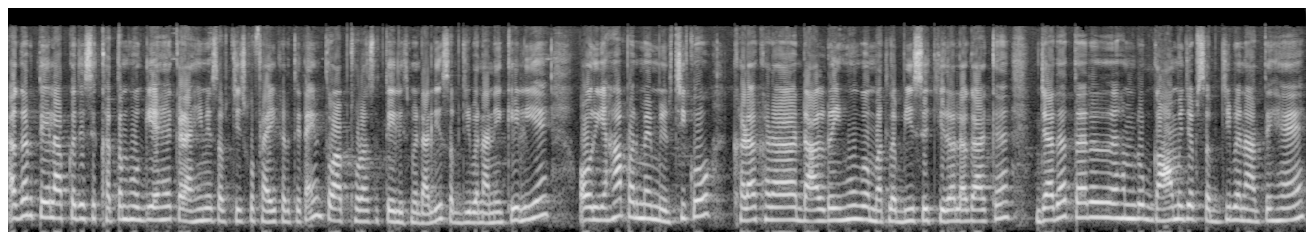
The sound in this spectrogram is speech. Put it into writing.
अगर तेल आपका जैसे ख़त्म हो गया है, कढ़ाई में सब चीज़ को फ्राई करते टाइम तो आप थोड़ा सा तेल इसमें डालिए सब्ज़ी बनाने के लिए। और यहाँ पर मैं मिर्ची को खड़ा खड़ा डाल रही हूँ मतलब बीज से चीरा लगा कर ज़्यादातर हम लोग गाँव में जब सब्ज़ी बनाते हैं,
